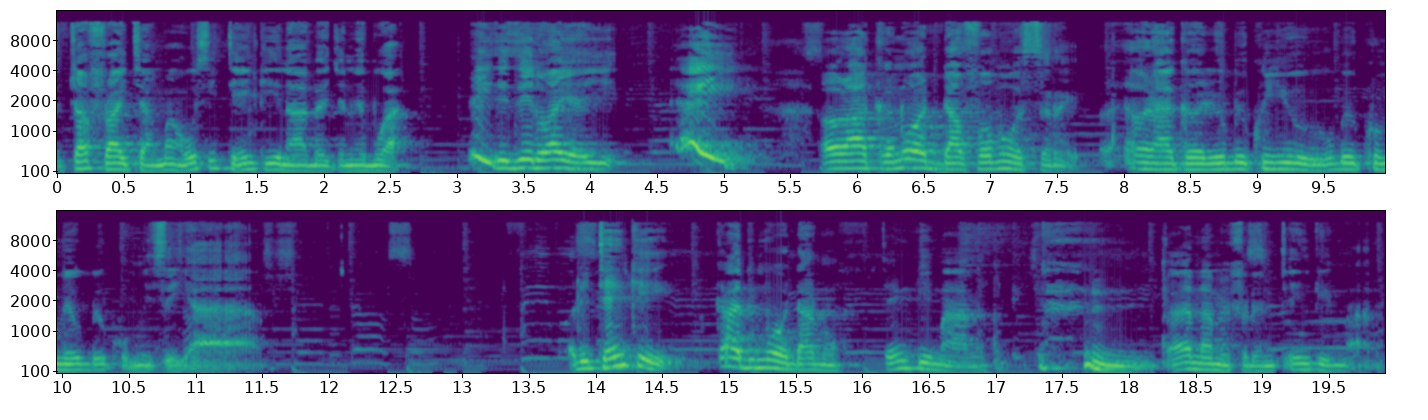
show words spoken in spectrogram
Ɔtwa fright ama a wosi 10k na abɛgye no boa ei sese no wayɛ yi. Ei ọraka na ọda fọm osiri ọraka ri obekwu si ya ọdị 10k kaa bi mu ọda na mefere 10k maame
